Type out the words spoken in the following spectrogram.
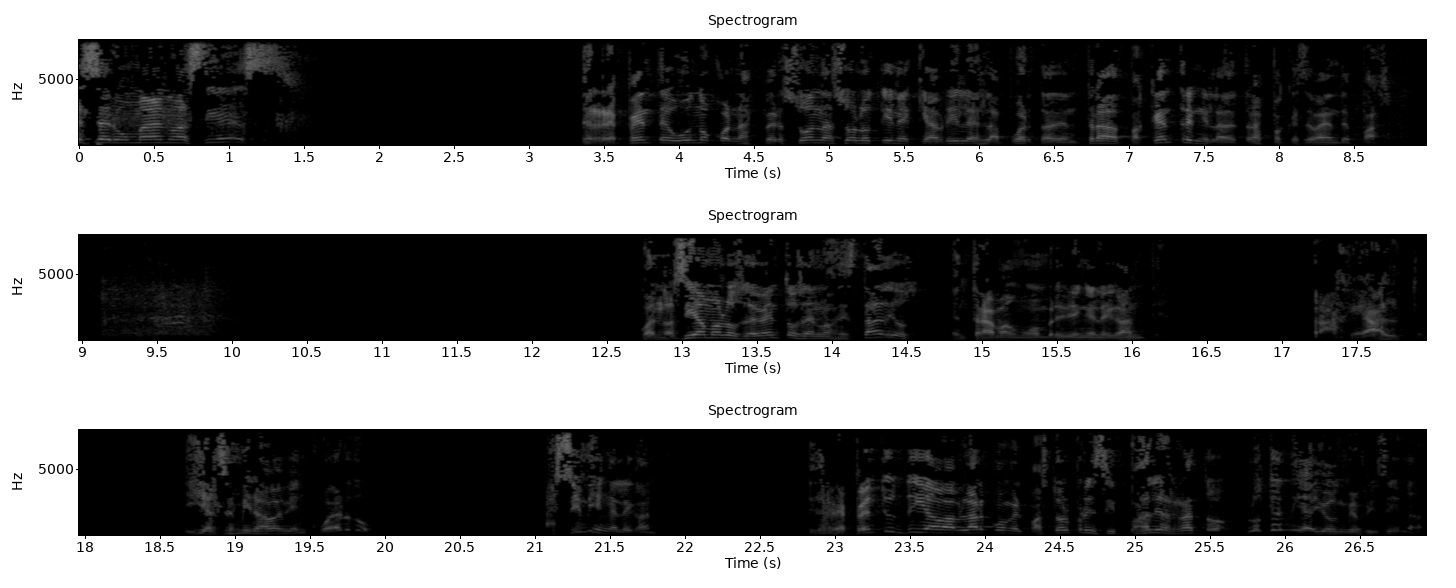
el ser humano así es. De repente uno con las personas solo tiene que abrirles la puerta de entrada para que entren y la de atrás para que se vayan de paso. Cuando hacíamos los eventos en los estadios, entraba un hombre bien elegante, traje alto, y él se miraba bien cuerdo, así bien elegante. Y de repente un día va a hablar con el pastor principal y al rato lo tenía yo en mi oficina.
